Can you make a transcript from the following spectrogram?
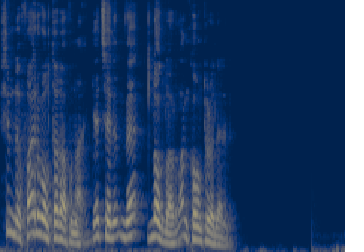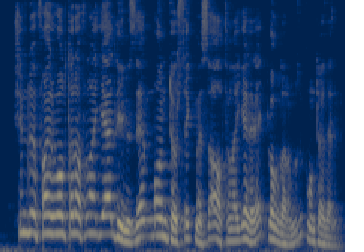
Şimdi firewall tarafına geçelim ve loglardan kontrol edelim. Şimdi firewall tarafına geldiğimizde monitör sekmesi altına gelerek loglarımızı kontrol edelim.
